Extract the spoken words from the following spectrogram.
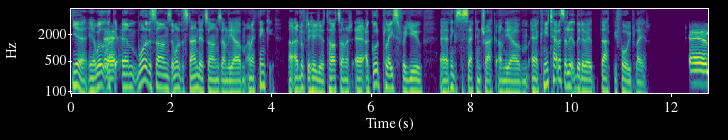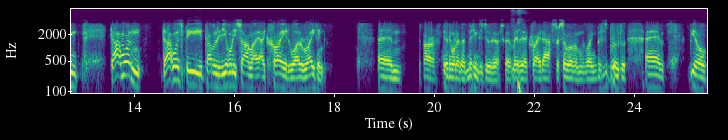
Yeah, yeah. Well, uh, look, um, one of the songs, one of the standout songs on the album, and I think uh, I'd love to hear your thoughts on it. Uh, a good place for you. Uh, I think it's the second track on the album. Uh, can you tell us a little bit about that before we play it? Um, that one that was the probably the only song I, I cried while writing. Um, or the only one I'm admitting to doing that. Maybe I cried after some of them, going, "This is brutal." Um, you know,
